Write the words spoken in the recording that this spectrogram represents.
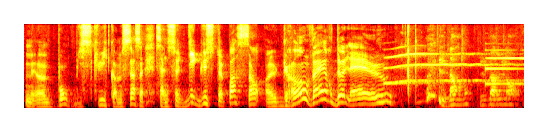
Mais un bon biscuit comme ça, ça, ne se déguste pas sans un grand verre de lait. La, la, la.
